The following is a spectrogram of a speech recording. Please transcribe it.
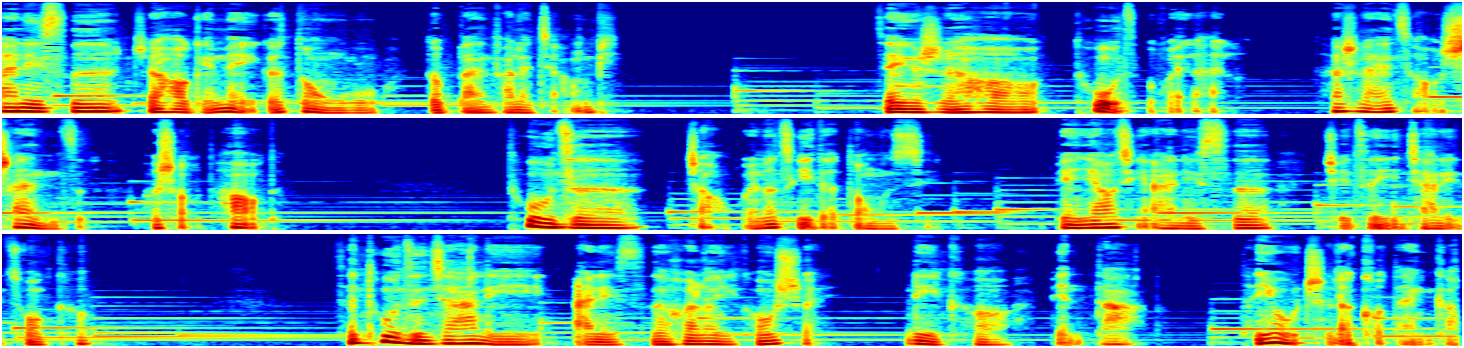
爱丽丝只好给每个动物都颁发了奖品。这个时候，兔子回来了，它是来找扇子和手套的。兔子找回了自己的东西，便邀请爱丽丝去自己家里做客。在兔子家里，爱丽丝喝了一口水，立刻变大了。她又吃了口蛋糕，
